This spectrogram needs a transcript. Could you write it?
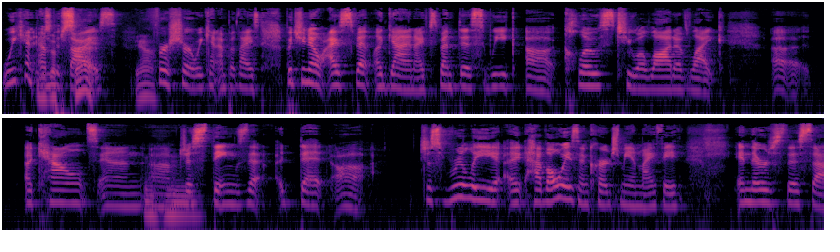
we can empathize upset. Yeah. for sure we can empathize but you know i've spent again i've spent this week uh, close to a lot of like uh, accounts and Mm-hmm. um, just things that that uh, just really uh, have always encouraged me in my faith and there's this uh,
